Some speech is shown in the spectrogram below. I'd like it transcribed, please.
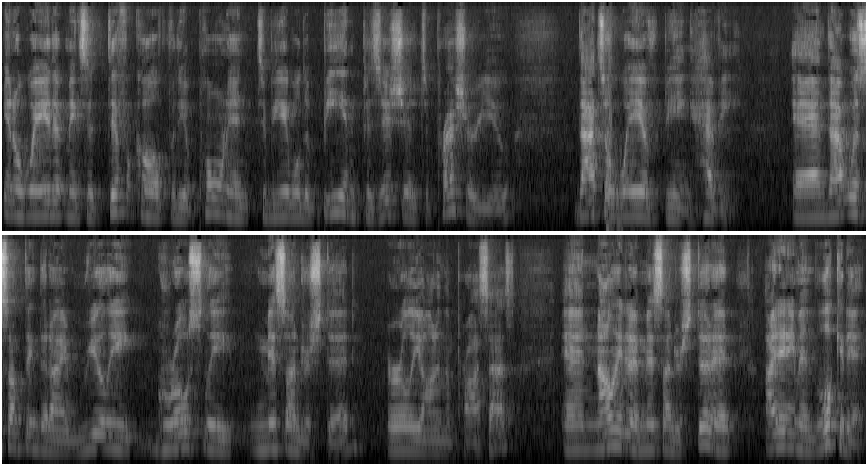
in a way that makes it difficult for the opponent to be able to be in position to pressure you, that's a way of being heavy. And that was something that I really grossly misunderstood early on in the process. And not only did I misunderstood it, I didn't even look at it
